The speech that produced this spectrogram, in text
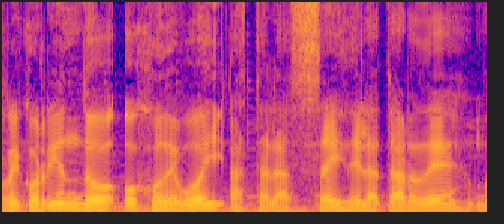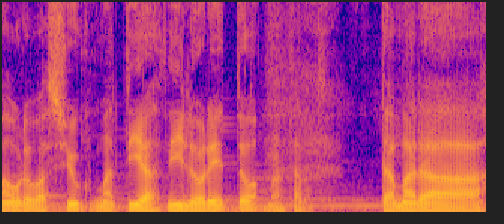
recorriendo Ojo de Buey hasta las 6 de la tarde. Mauro Basiuk, Matías Di Loreto, Buenas tardes. Tamara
